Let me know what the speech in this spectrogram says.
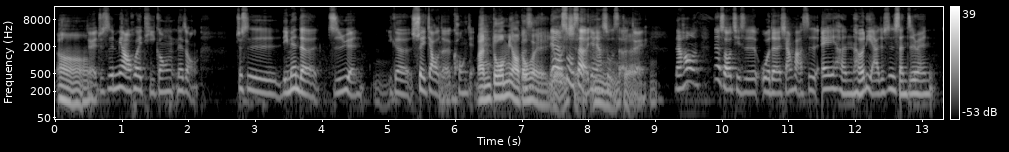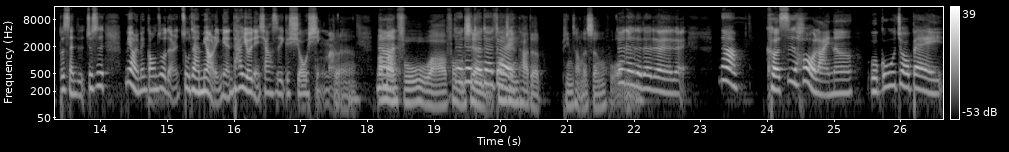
嗯，嗯，嗯。对，就是庙会提供那种，就是里面的职员一个睡觉的空间，蛮多庙都会因为宿舍有点像嗯宿舍，对对。然后那时候其实我的想法是，哎、很合理啊，就是神职人不是神职，就是庙里面工作的人住在庙里面，他有点像是一个修行嘛。对，那服务啊，奉对对对献对对奉献他的平常的生活，对对对对对对对。那可是后来呢，我姑姑就被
